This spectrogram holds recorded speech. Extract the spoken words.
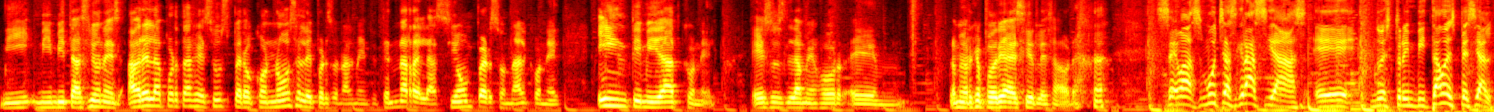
Mi, invitación es, abre la puerta a Jesús, pero conócele personalmente, ten una relación personal con Él, intimidad con Él. Eso es la mejor, eh, lo mejor que podría decirles ahora. Sebas, muchas gracias. Eh, nuestro invitado especial.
